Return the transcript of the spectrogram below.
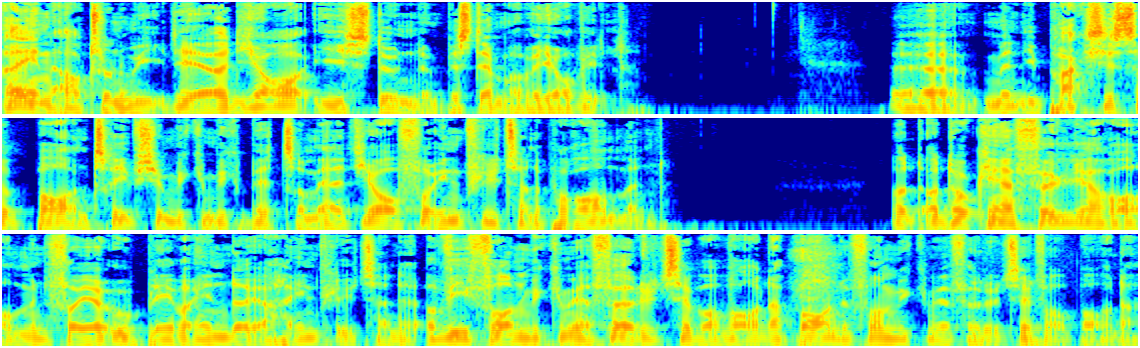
ren autonomi, det är att jag i stunden bestämmer vad jag vill. Eh, Men i praxis så barn trivs ju mycket, mycket bättre med att jag får inflytande på ramen. Och, och då kan jag följa ramen för jag upplever ändå att jag har inflytande. Och vi får en mycket mer förutsägbar vardag. Barnen får en mycket mer förutsägbar vardag.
